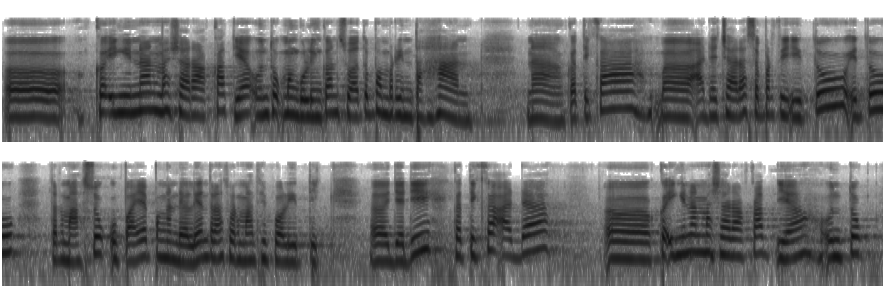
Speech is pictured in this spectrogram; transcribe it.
e, keinginan masyarakat ya untuk menggulingkan suatu pemerintahan Nah, ketika e, ada cara seperti itu, itu termasuk upaya pengendalian transformasi politik. E, jadi, ketika ada e, keinginan masyarakat ya untuk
